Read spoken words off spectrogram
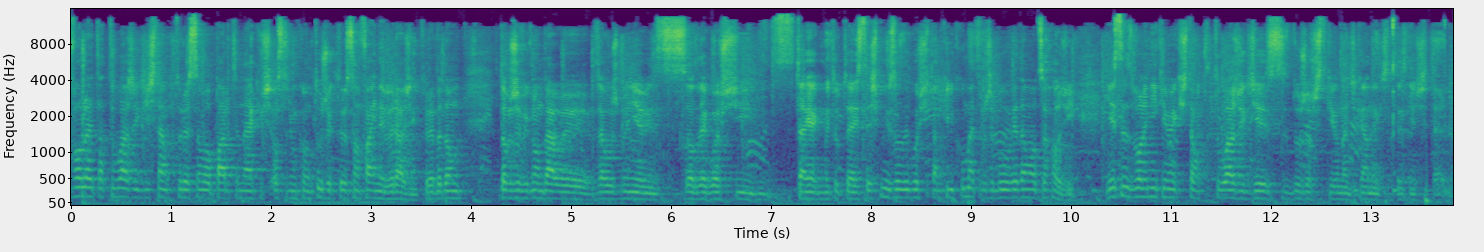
Wolę tatuaże gdzieś tam, które są oparte na jakimś ostrym konturze, które są fajne wyraźnie, które będą dobrze wyglądały, załóżmy, nie wiem, z odległości, tak jak my tutaj jesteśmy, z odległości tam kilku metrów, żeby było wiadomo o co chodzi. Nie jestem zwolennikiem jakichś tam tatuaży, gdzie jest dużo wszystkiego nadźganych, to jest nieczytelne.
